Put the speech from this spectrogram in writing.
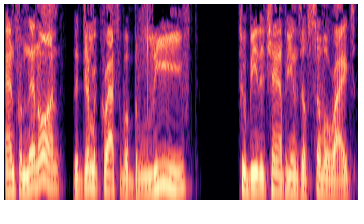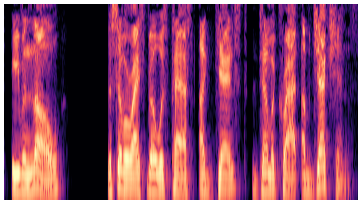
And from then on, the Democrats were believed to be the champions of civil rights, even though the civil rights bill was passed against Democrat objections.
